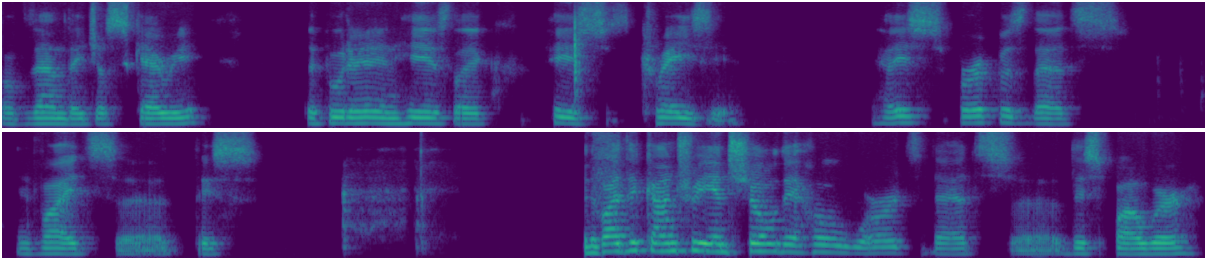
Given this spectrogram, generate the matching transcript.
of them they just scary. The Putin and he is like he's crazy. His purpose that's invites uh, this invite the country and show the whole world that uh, this power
